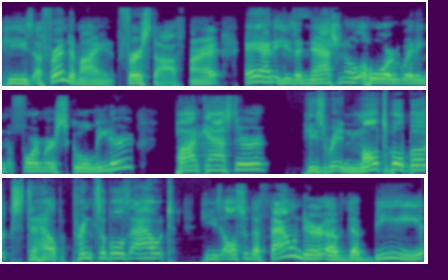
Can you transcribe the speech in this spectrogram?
He's a friend of mine, first off. All right. And he's a national award winning former school leader, podcaster. He's written multiple books to help principals out. He's also the founder of the B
